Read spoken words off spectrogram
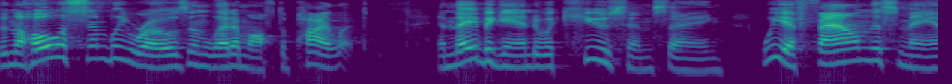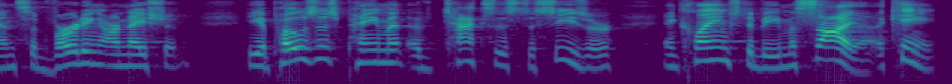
Then the whole assembly rose and led him off to Pilate. And they began to accuse him, saying, We have found this man subverting our nation. He opposes payment of taxes to Caesar and claims to be Messiah, a king.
